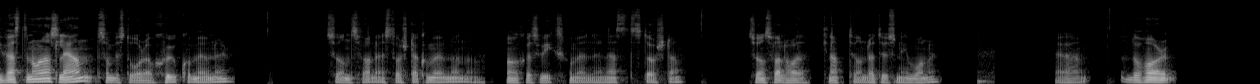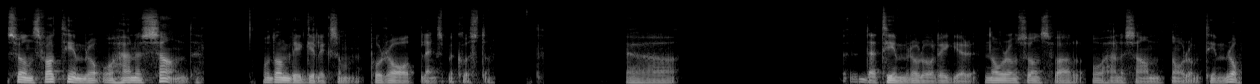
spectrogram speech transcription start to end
i Västernorrlands län som består av sju kommuner Sundsvall är den största kommunen och Örnsköldsviks kommun är den näst största. Sundsvall har knappt 100 000 invånare. Eh, då har Sundsvall, Timrå och Härnösand och de ligger liksom på rad längs med kusten. Eh, där Timrå då ligger norr om Sundsvall och Härnösand norr om Timrå.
